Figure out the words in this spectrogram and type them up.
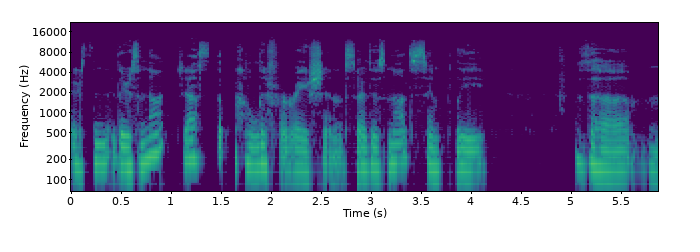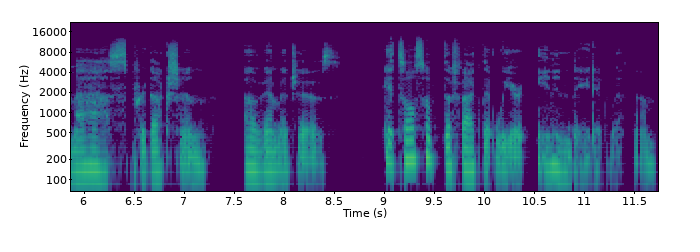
There's, there's not just the proliferation. So there's not simply the mass production of images. It's also the fact that we are inundated with them.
